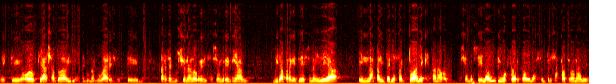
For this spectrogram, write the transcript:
este, o que haya todavía en algunos lugares este, persecución a la organización gremial. Mira, para que te des una idea, en las paritarias actuales que están ahora negociándose, la última oferta de las empresas patronales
